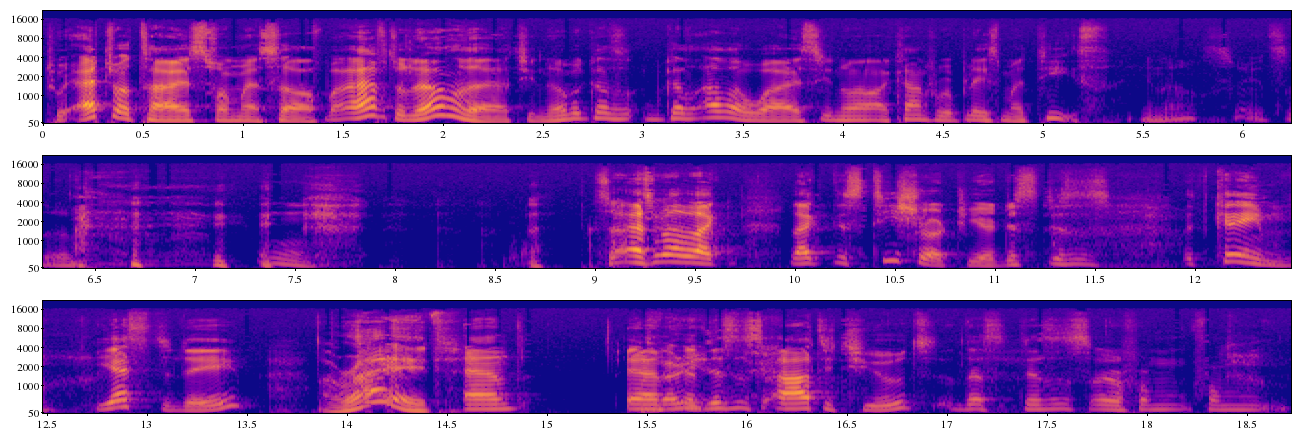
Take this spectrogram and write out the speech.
to advertise for myself, but I have to learn that, you know, because because otherwise, you know, I can't replace my teeth, you know. So it's uh, mm. so as well like like this T-shirt here. This this is it came yesterday All right. and and this is Arteetude. This this is uh, from from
